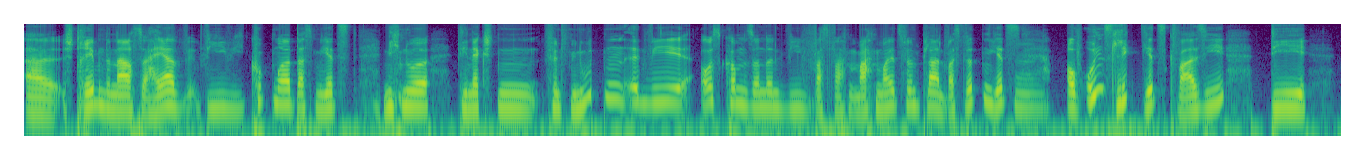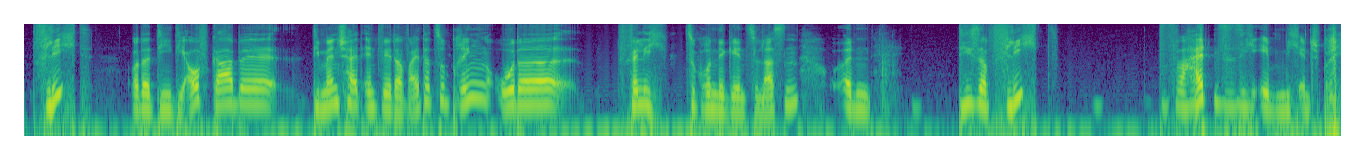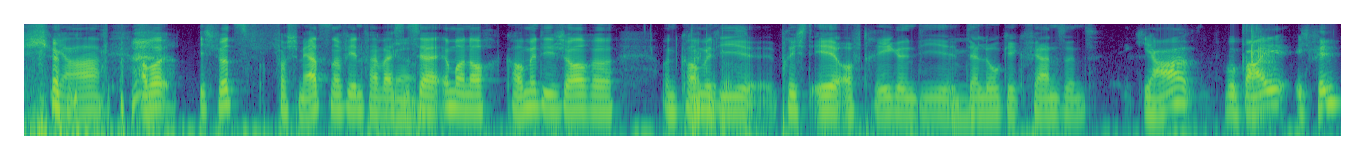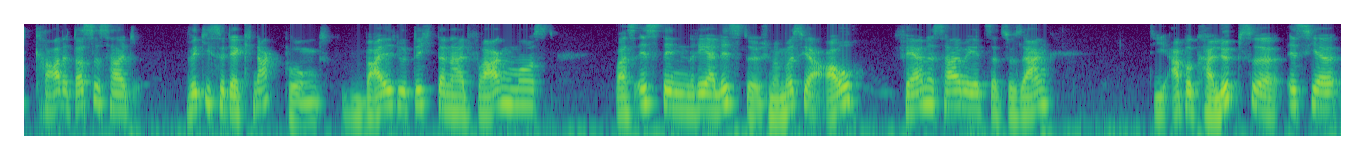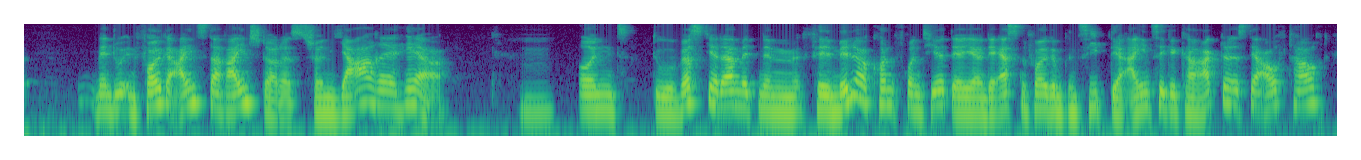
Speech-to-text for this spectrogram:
äh, Streben danach, so, ja, wie, wie guck mal, dass mir jetzt nicht nur die nächsten fünf Minuten irgendwie auskommen, sondern wie, was, was machen wir jetzt für einen Plan? Was wird denn jetzt, hm. auf uns liegt jetzt quasi die Pflicht oder die, die Aufgabe, die Menschheit entweder weiterzubringen oder völlig zugrunde gehen zu lassen. Und dieser Pflicht verhalten sie sich eben nicht entsprechend. Ja, aber ich würde es verschmerzen auf jeden Fall, weil ja. es ist ja immer noch Comedy-Genre und Comedy bricht eh oft Regeln, die mhm. der Logik fern sind. Ja, wobei ich finde gerade das ist halt wirklich so der Knackpunkt, weil du dich dann halt fragen musst, was ist denn realistisch? Man muss ja auch fairness halber jetzt dazu sagen, die Apokalypse ist ja, wenn du in Folge 1 da reinstartest, schon Jahre her. Mhm. Und du wirst ja da mit einem Phil Miller konfrontiert, der ja in der ersten Folge im Prinzip der einzige Charakter ist, der auftaucht,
